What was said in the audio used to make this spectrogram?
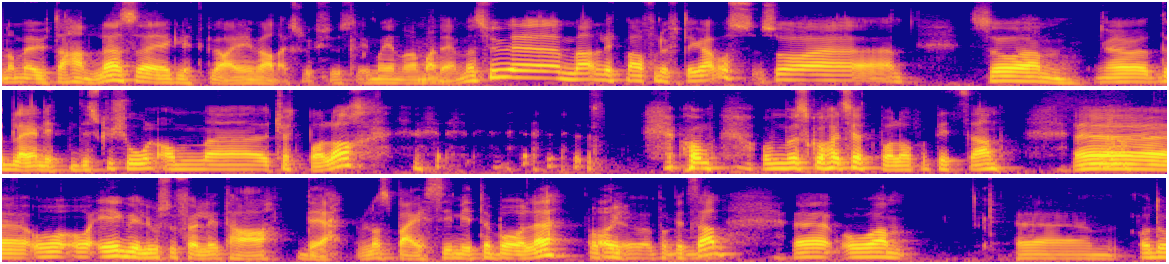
når vi er ute og handler, så er jeg litt glad i hverdagsluksus. Jeg må innrømme det. Mens hun er litt mer fornuftig av oss. Så så uh, det ble en liten diskusjon om uh, kjøttboller. om, om, vi skulle ha kjøttboller på pizzaen. Uh, ja. og, og, jeg vil jo selvfølgelig ta det. Jeg vil ha spicy midt til bålet på, på, pizzaen. og og da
